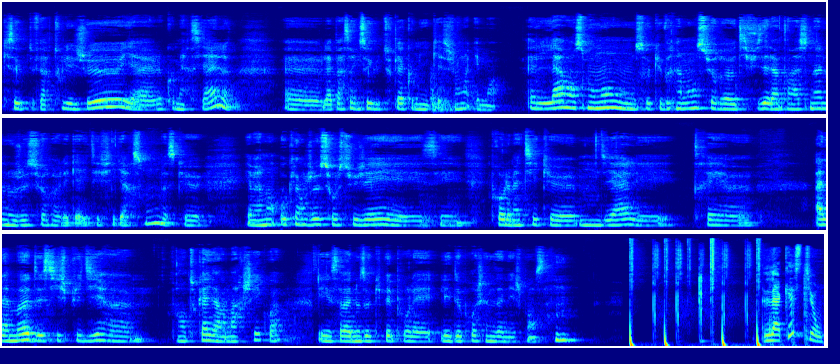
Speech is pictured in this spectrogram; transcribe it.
qui s'occupe de faire tous les jeux, il y a le commercial, euh, la personne qui s'occupe de toute la communication et moi. Là, en ce moment, on s'occupe vraiment sur euh, diffuser à l'international nos jeux sur euh, l'égalité filles-garçons parce que il y a vraiment aucun jeu sur le sujet et c'est problématique euh, mondiale et très euh, à la mode, si je puis dire. euh. En tout cas, il y a un marché, quoi. Et ça va nous occuper pour les deux prochaines années, je pense. La question.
